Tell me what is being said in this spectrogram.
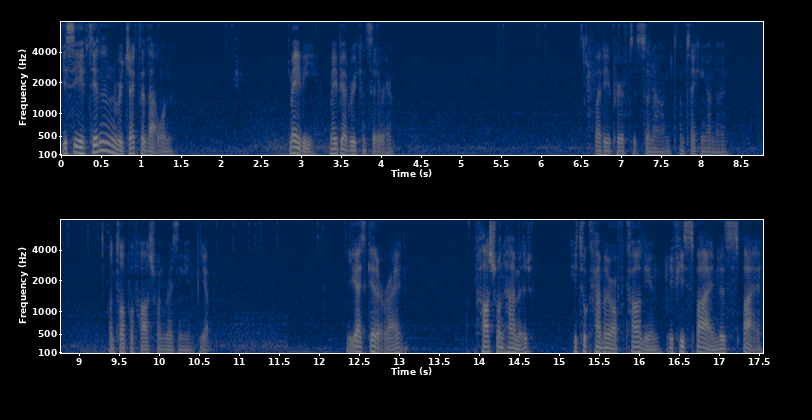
You see, if Dylan rejected that one, maybe, maybe I'd reconsider him. But he approved it, so now I'm, I'm taking unknown. On top of Harsh one resing him, yep. You guys get it, right? Harsh one hammered. He took hammer off Carlian. If he's spy and there's a spy,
